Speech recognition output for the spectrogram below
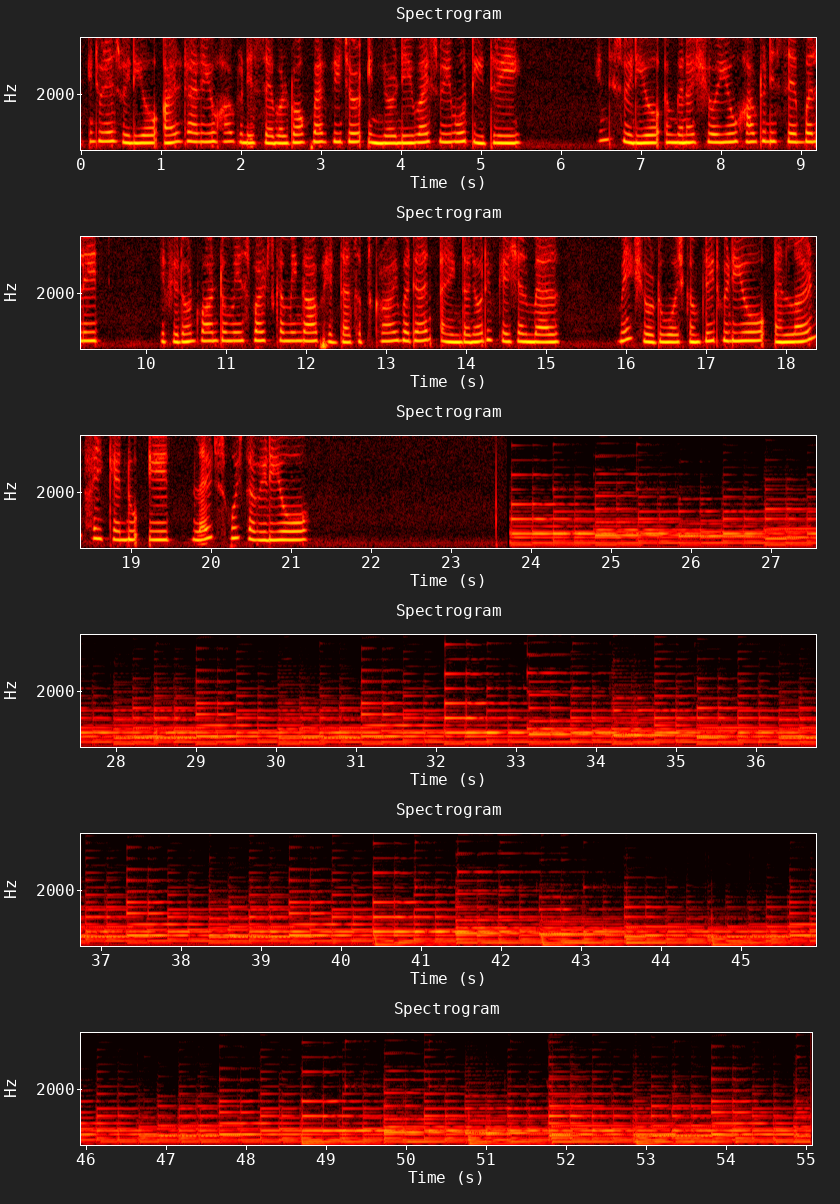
everyone, in today's video I'll tell you how to disable talkback feature in your device Vivo T3. In this video I'm gonna show you how to disable it. If you don't want to miss what's coming up, hit the subscribe button and ring the notification bell. Make sure to watch complete video and learn how you can do it. Let's watch the video.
